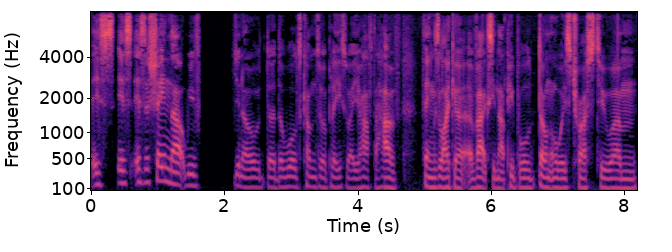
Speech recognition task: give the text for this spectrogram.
it's it's it's a shame that we've, you know, the the world's come to a place where you have to have things like a, a vaccine that people don't always trust to um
